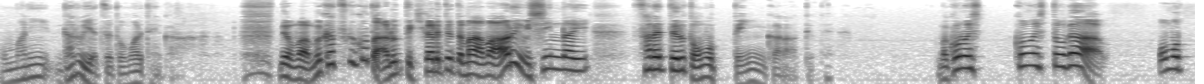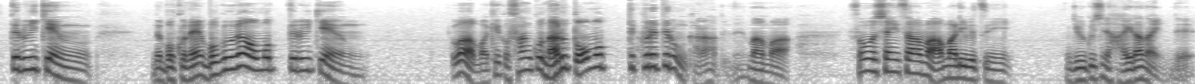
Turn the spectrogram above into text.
ほんまにだるいやつだと思われてへんから。でもまあ、ムカつくことあるって聞かれてて、まあまあ、ある意味信頼されてると思っていいんかなっていうね。まあ、このこの人が思ってる意見、僕ね、僕が思ってる意見は、まあ結構参考になると思ってくれてるんかなというね。まあまあ、その社員さんはまああまり別に牛口に入らないんで、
